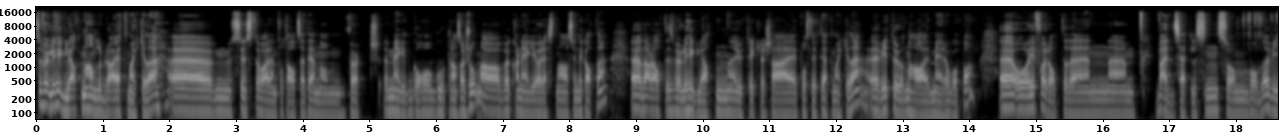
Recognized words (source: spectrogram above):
Selvfølgelig hyggelig at den handler bra i ettermarkedet. Uh, Syns det var en totalt sett gjennomført meget god, god transaksjon av Carnegie og resten av syndikatet. Uh, da er det alltid selvfølgelig hyggelig at den utvikler seg positivt i ettermarkedet. Vi tror den har mer å gå på. og i forhold til den verdsettelsen som både vi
